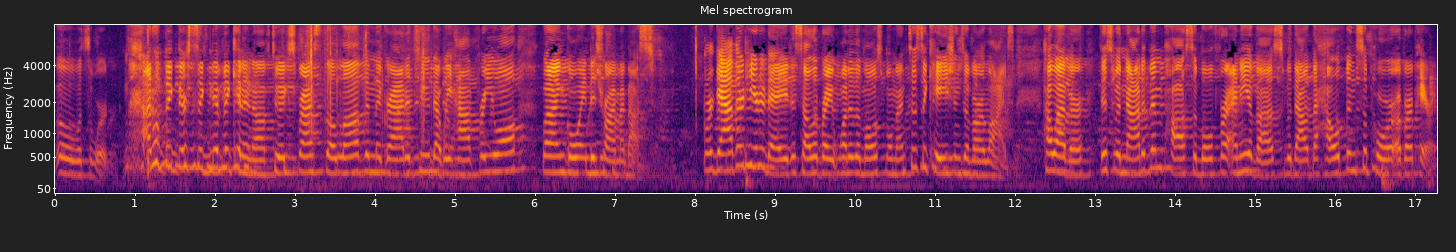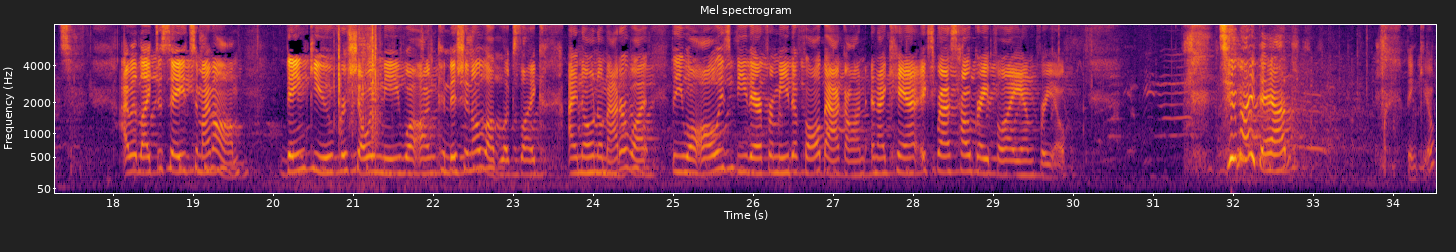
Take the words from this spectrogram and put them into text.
oh, what's the word? I don't think they're significant enough to express the love and the gratitude that we have for you all, but I'm going to try my best. We're gathered here today to celebrate one of the most momentous occasions of our lives. However, this would not have been possible for any of us without the help and support of our parents. I would like to say to my mom, thank you for showing me what unconditional love looks like. I know no matter what, that you will always be there for me to fall back on, and I can't express how grateful I am for you. to my dad, thank you.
